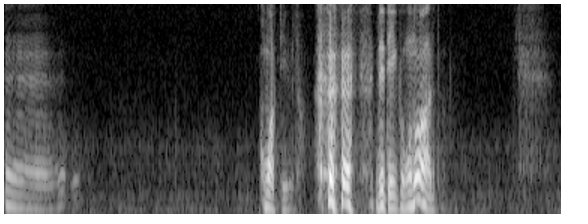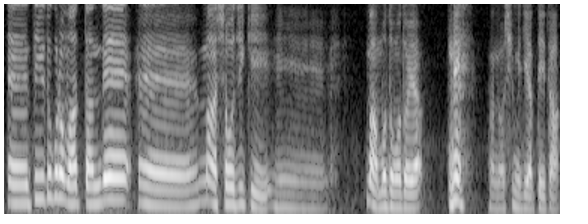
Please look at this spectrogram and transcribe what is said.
えー、困っていると 出ていくものはあると。えー、っていうところもあったんで、えー、まあ正直、えー、まあもともとやねあの趣味でやっていた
